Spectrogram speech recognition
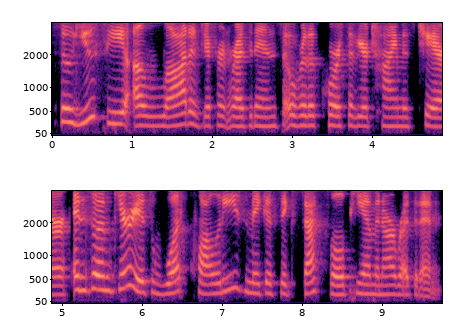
So, you see a lot of different residents over the course of your time as chair. And so, I'm curious what qualities make a successful PM&R resident?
